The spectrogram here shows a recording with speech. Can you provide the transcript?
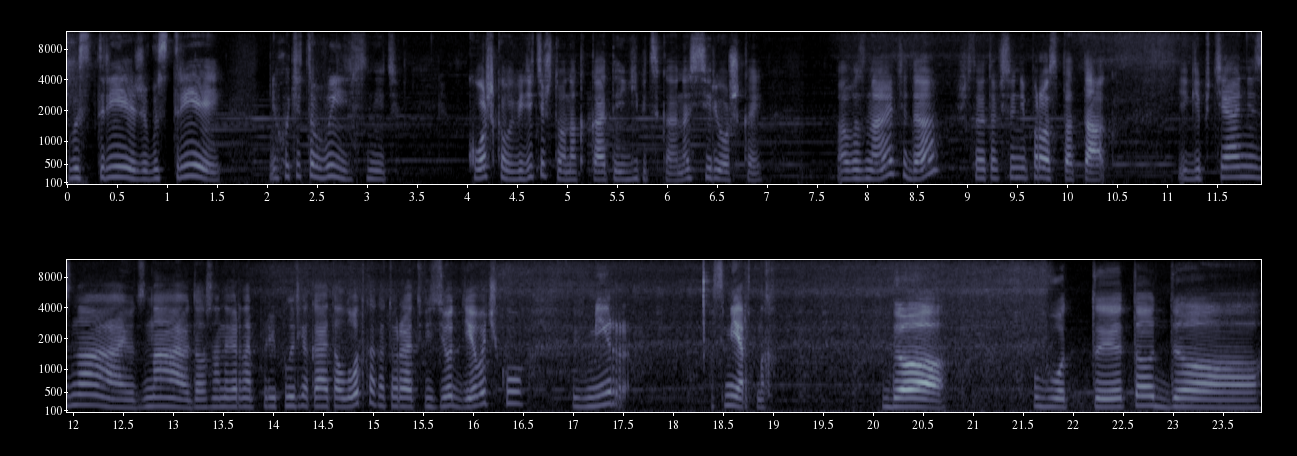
Быстрее же, быстрее. Мне хочется выяснить. Кошка, вы видите, что она какая-то египетская? Она с сережкой. А вы знаете, да, что это все не просто так? Египтяне знают, знают. Должна, наверное, приплыть какая-то лодка, которая отвезет девочку в мир смертных. Да. Вот это да.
